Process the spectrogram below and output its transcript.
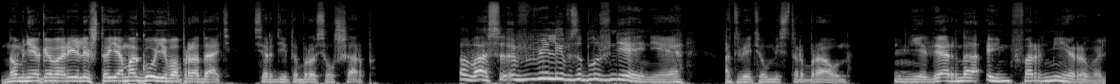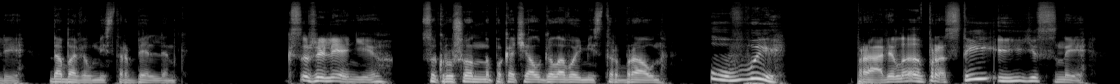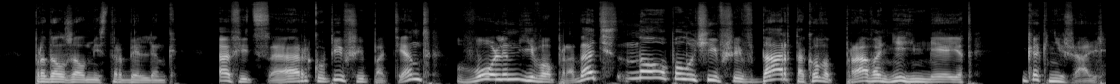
Но мне говорили, что я могу его продать, сердито бросил Шарп. Вас ввели в заблуждение, ответил мистер Браун. Неверно информировали, добавил мистер Беллинг. К сожалению, сокрушенно покачал головой мистер Браун. Увы, правила просты и ясны, продолжал мистер Беллинг. Офицер, купивший патент, волен его продать, но получивший в дар такого права не имеет, как ни жаль.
